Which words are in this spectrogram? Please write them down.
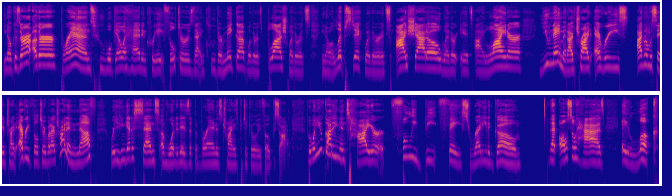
You know, because there are other brands who will go ahead and create filters that include their makeup, whether it's blush, whether it's, you know, a lipstick, whether it's eyeshadow, whether it's eyeliner, you name it. I've tried every I don't want to say I've tried every filter, but I've tried enough where you can get a sense of what it is that the brand is trying to particularly focus on. But when you've got an entire fully beat face ready to go, that also has a look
